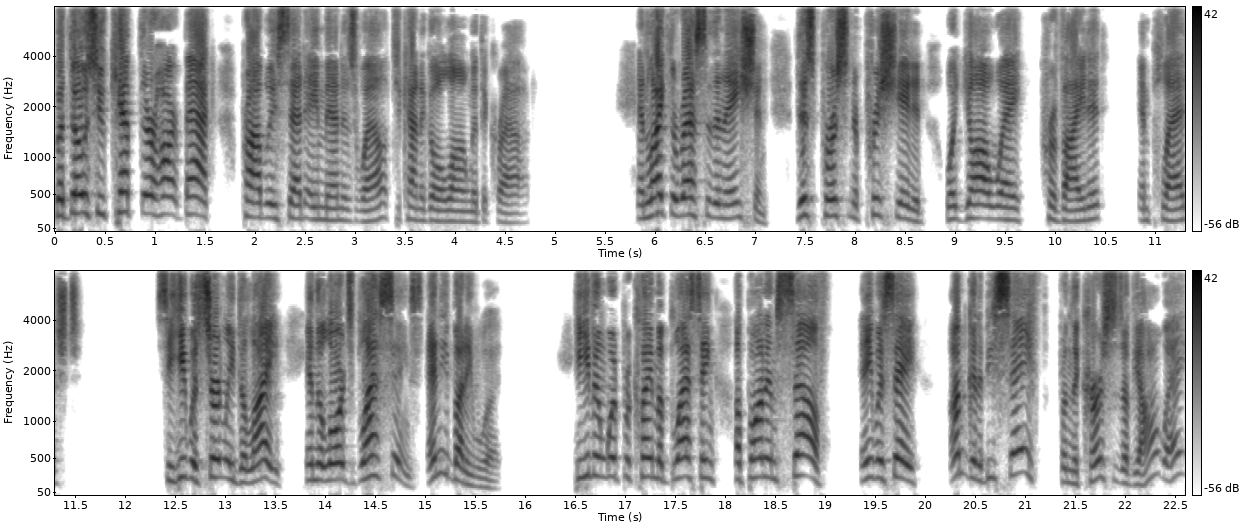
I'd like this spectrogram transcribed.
But those who kept their heart back probably said amen as well to kind of go along with the crowd. And like the rest of the nation, this person appreciated what Yahweh provided and pledged. See, he would certainly delight in the Lord's blessings. Anybody would. He even would proclaim a blessing upon himself. And he would say, I'm going to be safe from the curses of Yahweh.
